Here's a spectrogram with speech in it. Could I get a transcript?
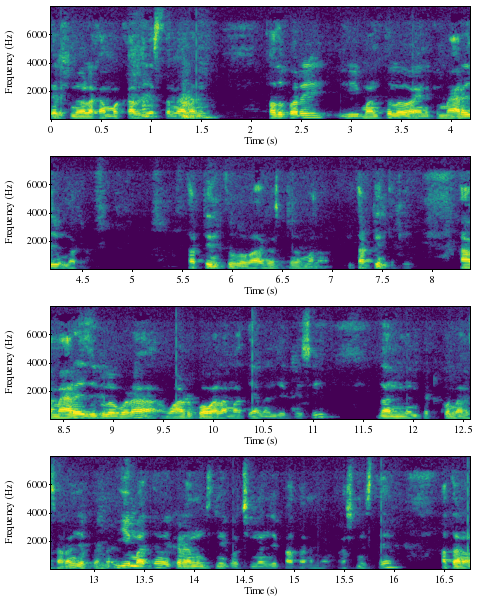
తెలిసిన వాళ్ళకి అమ్మకాలు చేస్తున్నాడని తదుపరి ఈ మంత్లో ఆయనకి మ్యారేజ్ ఉందట. థర్టీన్త్ ఆగస్టు మన థర్టీన్త్కి. ఆ మ్యారేజ్లో కూడా వాడుకోవాలి ఆ మద్యాన్ని అని చెప్పేసి దాన్ని నేను పెట్టుకున్నాను సార్ అని చెప్పాను. ఈ మద్యం ఇక్కడ నుంచి నీకు వచ్చిందని చెప్పి అతను మేము ప్రశ్నిస్తే అతను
